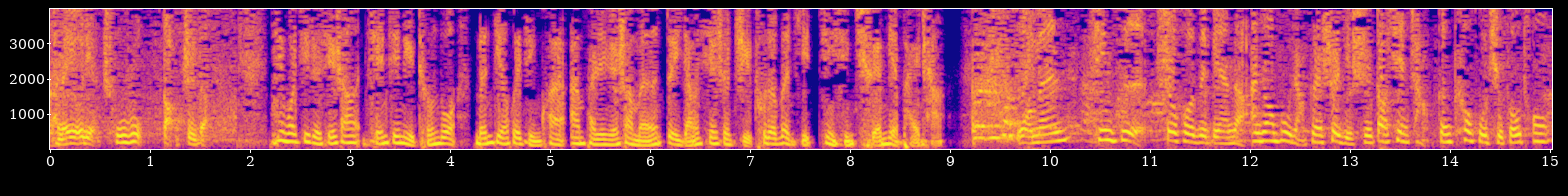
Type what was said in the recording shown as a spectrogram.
可能有点出入导致的。经过记者协商，钱经理承诺门店会尽快安排人员上门，对杨先生指出的问题进行全面排查。我们亲自售后这边的安装部长跟设计师到现场跟客户去沟通，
